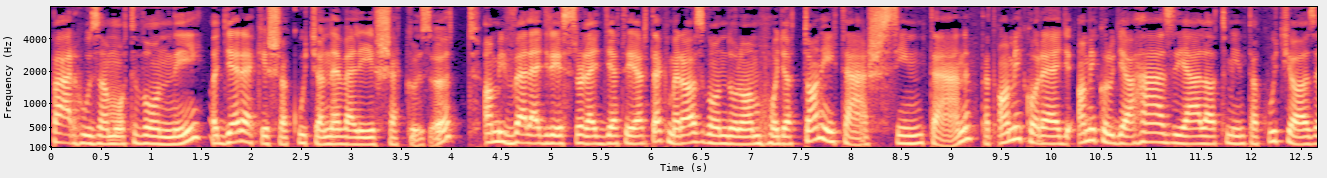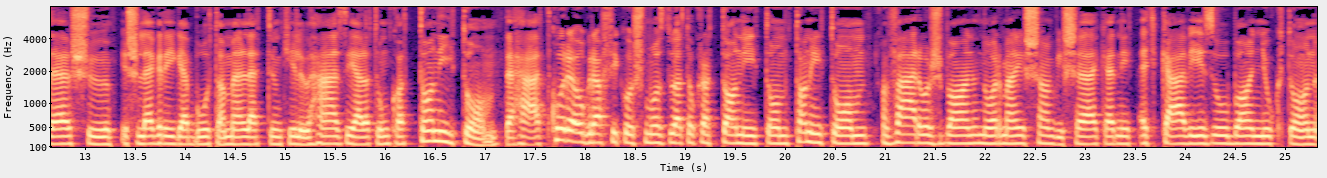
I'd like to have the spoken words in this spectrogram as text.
párhuzamot vonni a gyerek és a kutya nevelése között, amivel egyrésztről egyetértek, mert azt gondolom, hogy a tanítás szinten, tehát amikor egy, amikor ugye a házi állat, mint a kutya az első és legrégebb óta mellettünk élő házi állatunkat tanítom, tehát koreografikus mozdulatokra tanítom, tanítom a városban normálisan viselkedni, egy kávézóban nyugton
